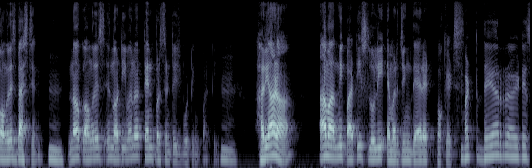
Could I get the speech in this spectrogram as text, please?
Congress bastion. Hmm. Now Congress is not even a 10 percentage voting party. Hmm. Haryana, Aam Aadmi Party slowly emerging there at pockets but there it is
